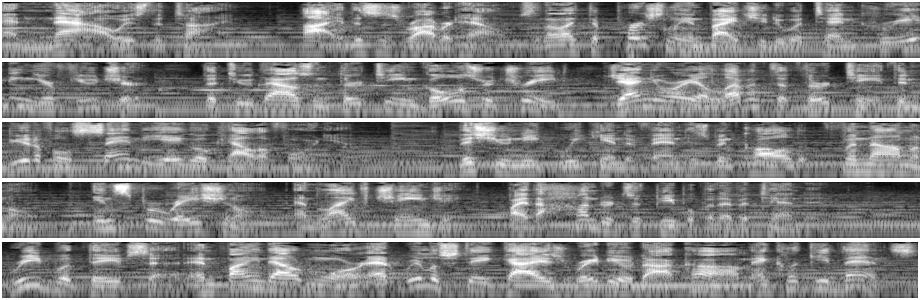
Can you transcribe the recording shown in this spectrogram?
And now is the time. Hi, this is Robert Helms, and I'd like to personally invite you to attend Creating Your Future, the 2013 Goals Retreat, January 11th to 13th in beautiful San Diego, California. This unique weekend event has been called phenomenal, inspirational, and life changing by the hundreds of people that have attended. Read what they've said and find out more at realestateguysradio.com and click events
